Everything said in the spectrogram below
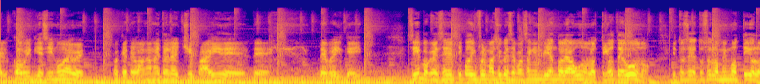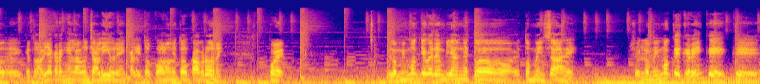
el COVID-19 porque te van a meter el chip ahí de, Bill Gates. Sí, porque ese es el tipo de información que se pasan enviándole a uno, los tíos de uno, Y entonces estos son los mismos tíos eh, que todavía creen en la lucha libre, en Calito Colón y todos cabrones. Pues los mismos tíos que te envían estos, estos mensajes son los mismos que creen que, que,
